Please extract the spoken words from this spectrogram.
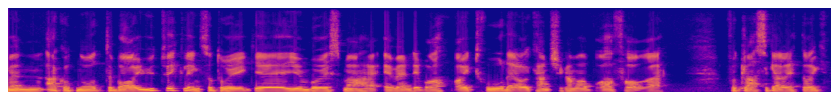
Men akkurat nå til bare utvikling så tror jeg eh, jumboisme er veldig bra. Og jeg tror det òg kanskje kan være bra for, for klassikere òg.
